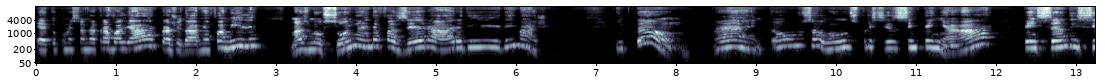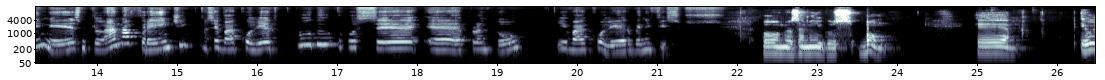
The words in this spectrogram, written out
Estou começando a trabalhar para ajudar a minha família, mas meu sonho ainda é fazer a área de, de imagem. Então, é, então os alunos precisam se empenhar pensando em si mesmo, que lá na frente você vai colher tudo que você é, plantou e vai colher benefícios. Oh, meus amigos, bom, é, eu,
